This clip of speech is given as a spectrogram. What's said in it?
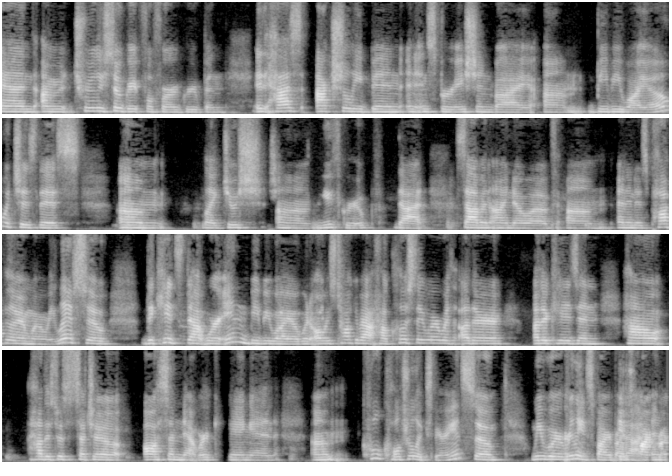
And i'm truly so grateful for our group and it has actually been an inspiration by um, bbyo which is this um, like jewish um, youth group that sab and i know of um, and it is popular in where we live. So the kids that were in bbyo would always talk about how close they were with other other kids and how how this was such a awesome networking and um, cool cultural experience. So we were really inspired by that and,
